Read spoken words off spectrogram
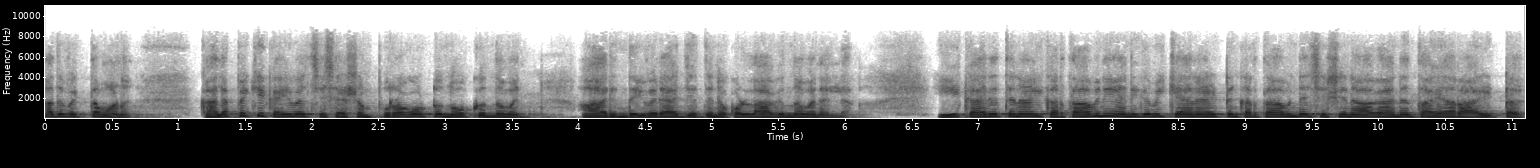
അത് വ്യക്തമാണ്. കലപ്പയ്ക്ക് കൈവച്ച ശേഷം പുറകോട്ട് നോക്കുന്നവൻ ആരും ദൈവരാജ്യത്തിന് കൊള്ളാകുന്നവനല്ല. ഈ കാര്യത്തിനായി കർത്താവിനെ അനുഗമിക്കാനായിട്ടും കർത്താവിന്റെ ശിഷ്യനാകാനും തയ്യാറായിട്ട്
